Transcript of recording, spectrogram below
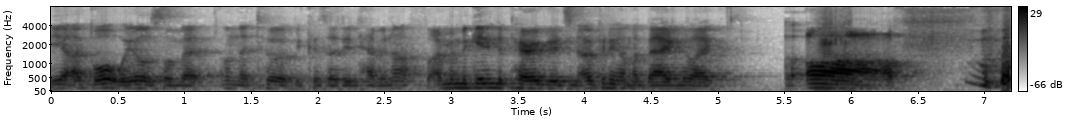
Yeah, I bought wheels on that on that tour because I didn't have enough. I remember getting to Peyragudes and opening up my bag and be like, "Oh, fuck!"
